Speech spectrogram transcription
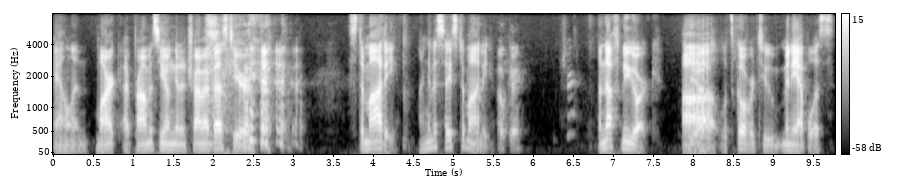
Allen. Mark, I promise you I'm going to try my best here. Stamati. I'm going to say Stamati. Okay. Sure. Enough New York. Uh, Yeah. Let's go over to Minneapolis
